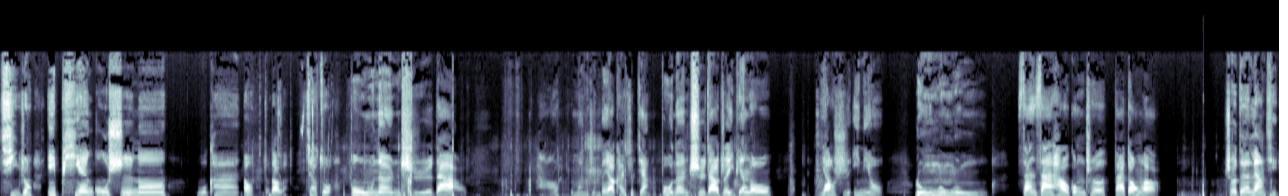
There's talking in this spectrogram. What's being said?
其中一篇故事呢，我看哦找到了，叫做《不能迟到》。好，我们准备要开始讲不能迟到这一篇喽。钥匙一扭，隆隆隆，三三号公车发动了，车灯亮起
